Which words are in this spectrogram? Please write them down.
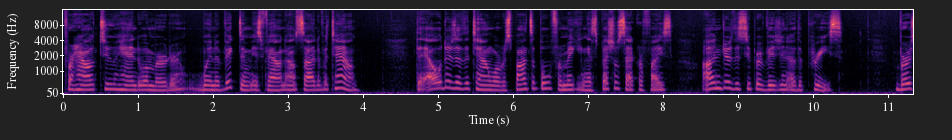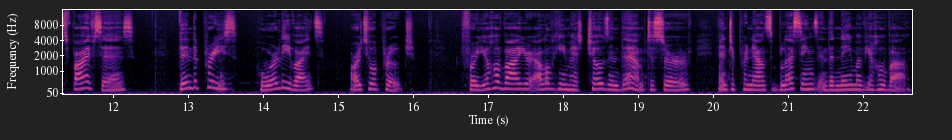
for how to handle a murder when a victim is found outside of a town. The elders of the town were responsible for making a special sacrifice under the supervision of the priests. Verse 5 says, Then the priests, who are Levites, are to approach. For Jehovah your Elohim has chosen them to serve and to pronounce blessings in the name of Jehovah.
